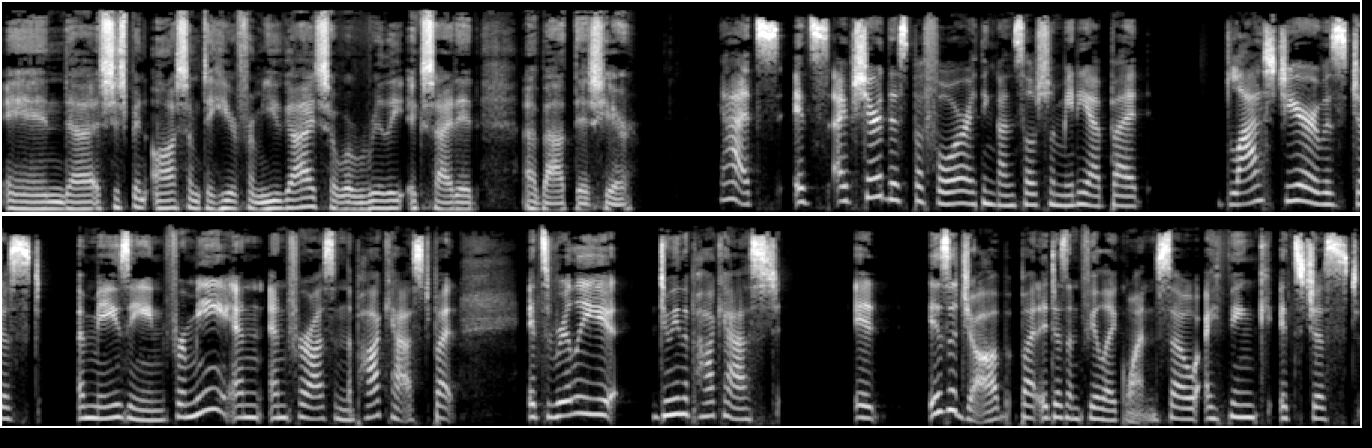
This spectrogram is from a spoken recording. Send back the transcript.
And, uh, it's just been awesome to hear from you guys. So we're really excited about this year. Yeah, it's it's I've shared this before, I think on social media, but last year it was just amazing for me and and for us in the podcast, but it's really doing the podcast it is a job, but it doesn't feel like one. So I think it's just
